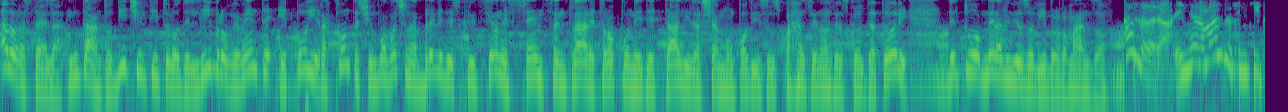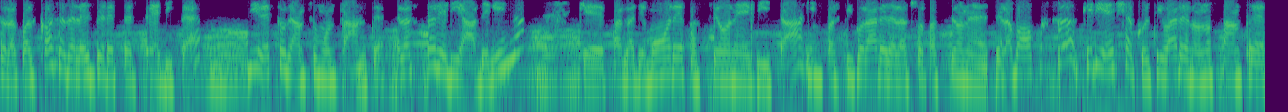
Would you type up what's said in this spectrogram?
Allora, Stella, intanto dici il titolo del libro, ovviamente, e poi raccontaci un po', facci una breve descrizione senza entrare troppo nei dettagli, lasciamo un po' di suspense ai nostri ascoltatori, del tuo meraviglioso libro, romanzo. Allora, il mio romanzo si intitola Qualcosa da leggere per te di te, diretto Ganzo Montante. È la storia di Adeline, che parla di amore, passione e vita, in particolare della sua passione della box, che riesce a coltivare nonostante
